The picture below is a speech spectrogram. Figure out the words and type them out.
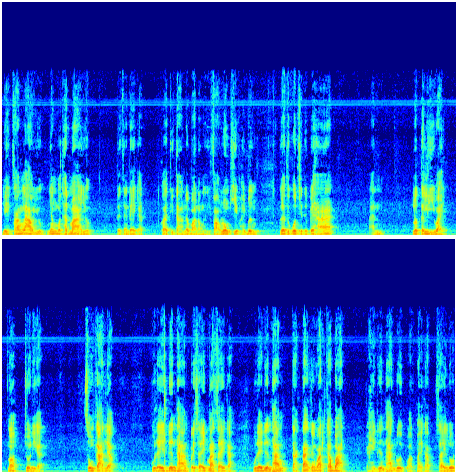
เลขฟังลาวอยู่ ยังบ่ทันมาอยู่ แต่จังใดก็คอยติดตามเดี๋ยวบ่าวน้องสิฝ้าวลงคลิปให้เบิ่งเพื่อทุกคนจะได้ไปหา อันลอตเตอรี่ไว้เนาะช่วงนี้ก็สงกรารแล้ว ผู้ใดเดินทางไปไสมาไสกะ ผู้ใดเดินทางจากต่างจังหวัดกลับบ้านก็ให้เดินทางโดยปลอดภัยครับใส่รถ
